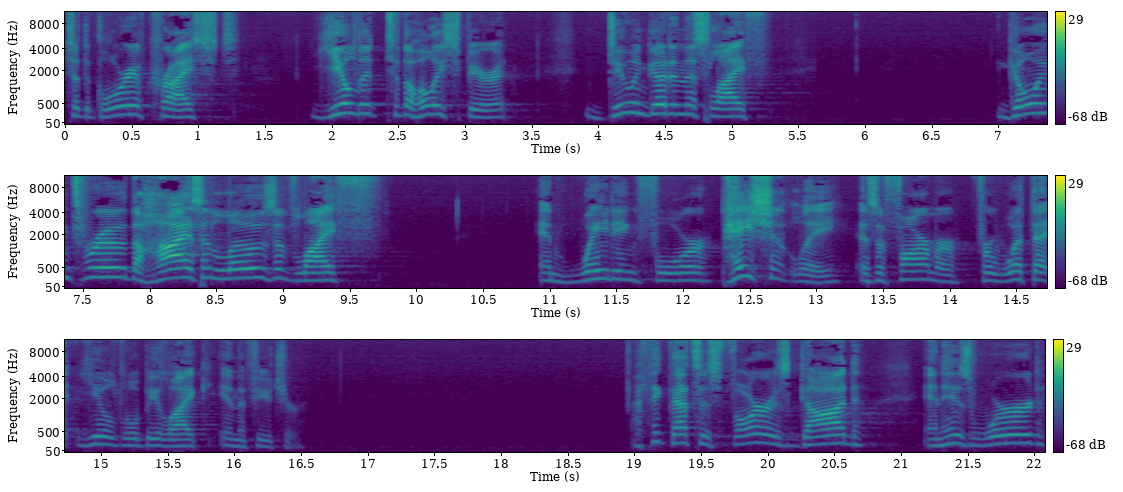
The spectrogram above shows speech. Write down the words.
to the glory of Christ, yielded to the Holy Spirit, doing good in this life, going through the highs and lows of life, and waiting for patiently as a farmer for what that yield will be like in the future. I think that's as far as God and His Word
